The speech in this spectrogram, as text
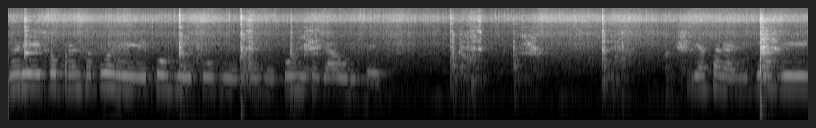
घरी आहे तोपर्यंत पोहे पोहे पोहे पोहे पोहे त्याच्या आवडीचे आहेत. या सगळ्यांनी पोहे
